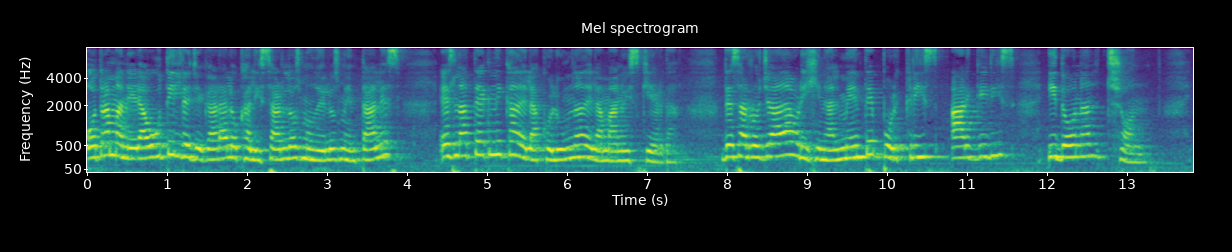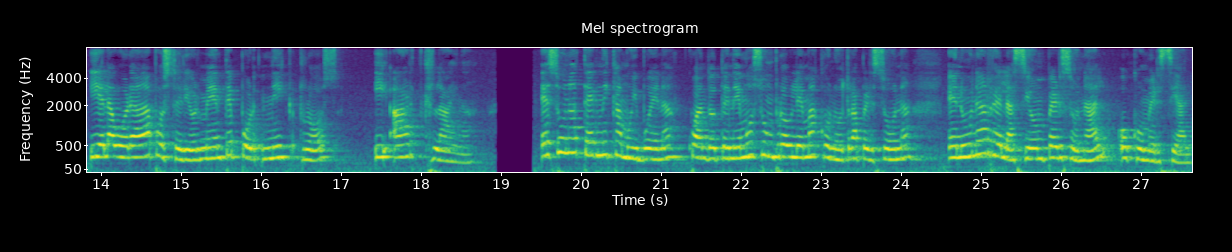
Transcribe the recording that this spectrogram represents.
Otra manera útil de llegar a localizar los modelos mentales es la técnica de la columna de la mano izquierda, desarrollada originalmente por Chris Argyris y Donald Schoen y elaborada posteriormente por Nick Ross y Art Kleiner. Es una técnica muy buena cuando tenemos un problema con otra persona en una relación personal o comercial.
